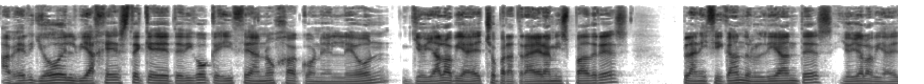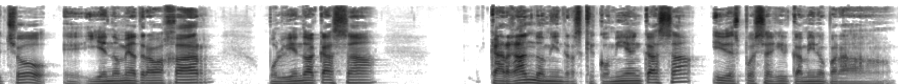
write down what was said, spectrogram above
A ver, yo el viaje este que te digo que hice a Noja con el León, yo ya lo había hecho para traer a mis padres, planificándolo el día antes, yo ya lo había hecho eh, yéndome a trabajar, volviendo a casa, cargando mientras que comía en casa y después seguir camino para,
